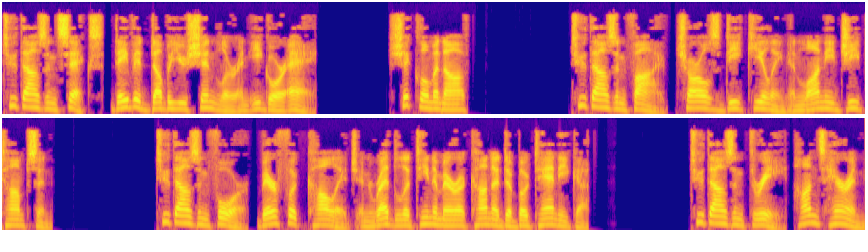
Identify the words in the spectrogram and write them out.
2006, David W. Schindler and Igor A. Shiklomanov 2005, Charles D. Keeling and Lonnie G. Thompson 2004, Barefoot College and Red Latinoamericana de Botanica 2003, Hans Herren,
